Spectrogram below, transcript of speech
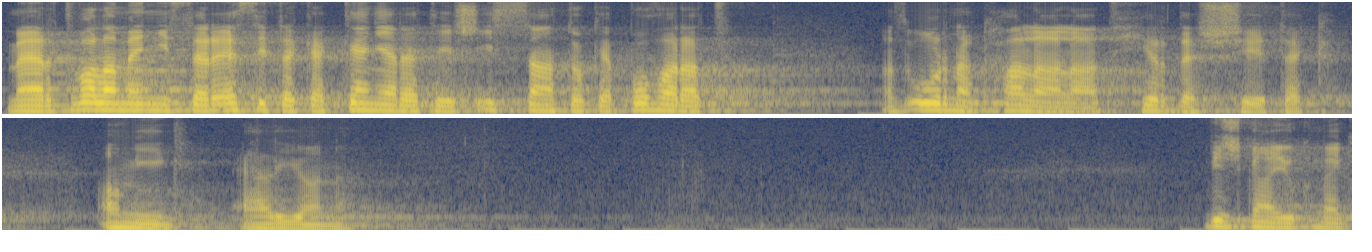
Mert valamennyiszer eszitek-e kenyeret és isszátok-e poharat, az Úrnak halálát hirdessétek, amíg eljön. Vizsgáljuk meg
